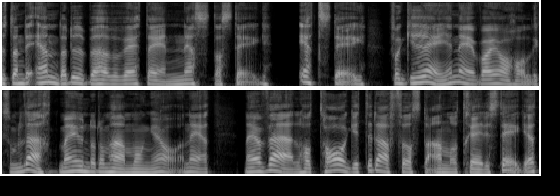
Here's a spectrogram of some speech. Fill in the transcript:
utan det enda du behöver veta är nästa steg. Ett steg. För grejen är vad jag har liksom lärt mig under de här många åren är att när jag väl har tagit det där första, andra och tredje steget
